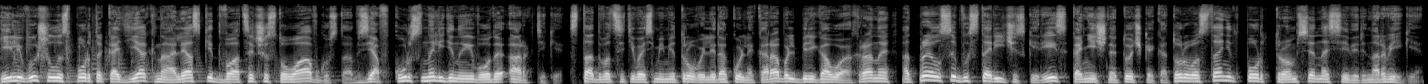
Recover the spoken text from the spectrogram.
Или вышел из порта Кадьяк на Аляске 26 августа, взяв курс на ледяные воды Арктики. 128-метровый ледокольный корабль береговой охраны отправился в исторический рейс, конечной точкой которого станет порт Тромсе на севере Норвегии.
